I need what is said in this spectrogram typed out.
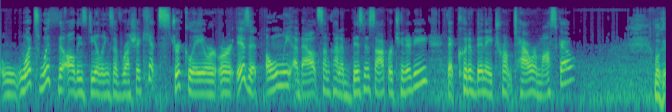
what's with the, all these dealings of Russia? It can't strictly, or, or is it only about some kind of business opportunity that could have been a Trump Tower Moscow? Look,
